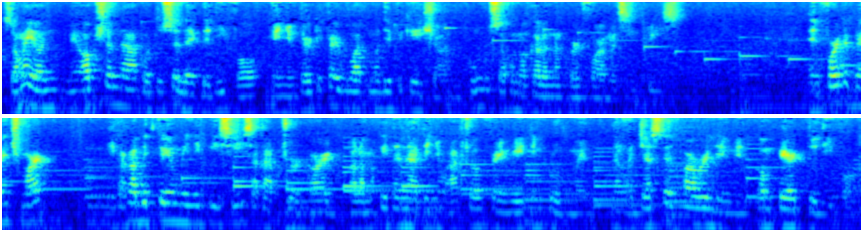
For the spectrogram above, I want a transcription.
So ngayon, may option na ako to select the default and yung 35 watt modification kung gusto ko magkaroon ng performance increase. And for the benchmark, ikakabit ko yung mini PC sa capture card para makita natin yung actual frame rate improvement ng adjusted power limit compared to default.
